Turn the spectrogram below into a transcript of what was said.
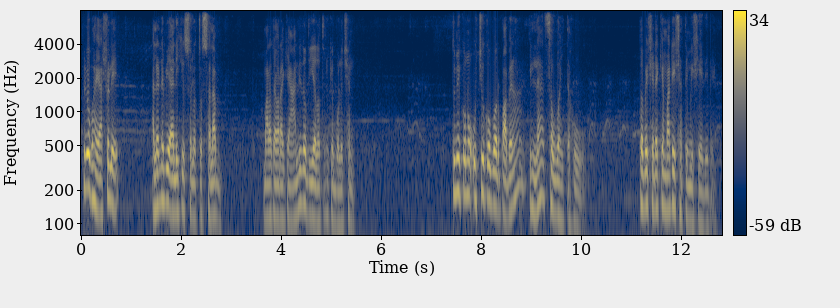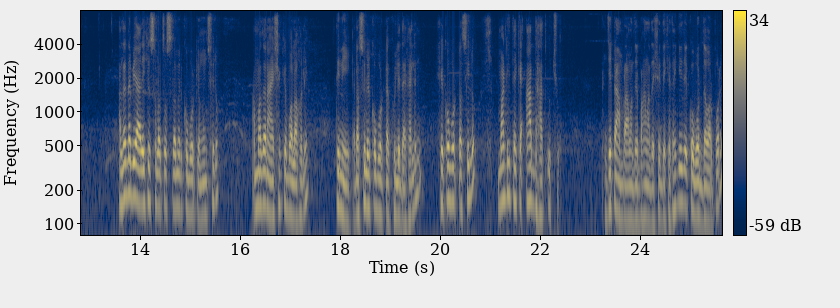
প্রিয় ভাই, আসলে আল্লাহ নবী আলী সাল্লাম মারা যাওয়ার আগে আলী রবি আলতনকে বলেছেন, তুমি কোনো উঁচু কবর পাবে না ইল্লা সওয়াইতাহু। তবে সেটাকে মাটির সাথে মিশিয়ে দিবে। আল্লাহ নবী আলিহি সাল্লামের কবর কেমন ছিল? আমাদের আয়েশাকে বলা হলে তিনি রাসুলের কবরটা খুলে দেখালেন। সে কবরটা ছিল মাটি থেকে আধ হাত উঁচু, যেটা আমরা আমাদের বাংলাদেশে দেখে থাকি যে কবর দেওয়ার পরে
